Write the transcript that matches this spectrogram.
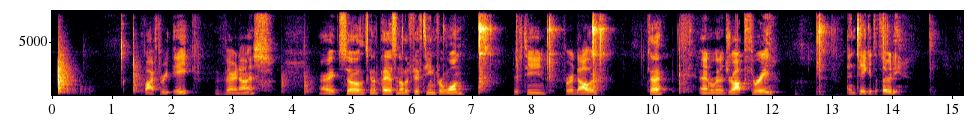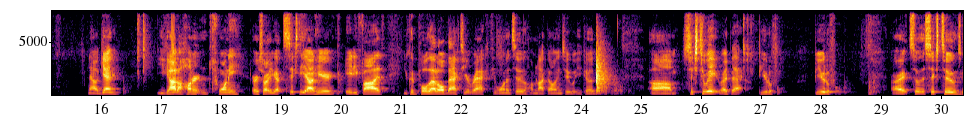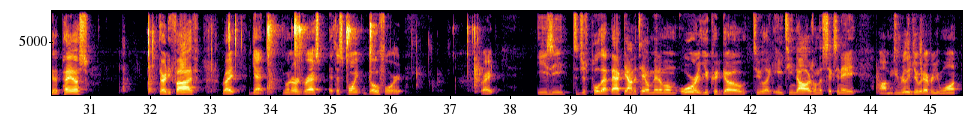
538, very nice. All right, so it's gonna pay us another 15 for one, 15 for a dollar, okay? And we're gonna drop three and take it to 30. Now again, you got 120, or sorry, you got 60 out here, 85. You could pull that all back to your rack if you wanted to. I'm not going to, but you could. Um, 628 right back. Beautiful. Beautiful. All right, so the 6.2 is to pay us 35, right? Again, you want to regress at this point, go for it, right? Easy to just pull that back down to tail minimum, or you could go to like $18 on the 6 and 8. Um, you can really do whatever you want.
